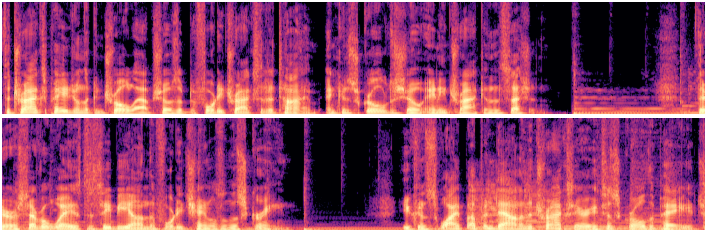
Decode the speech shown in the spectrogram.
The tracks page on the Control app shows up to 40 tracks at a time and can scroll to show any track in the session. There are several ways to see beyond the 40 channels on the screen. You can swipe up and down in the tracks area to scroll the page.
